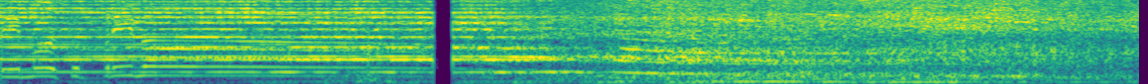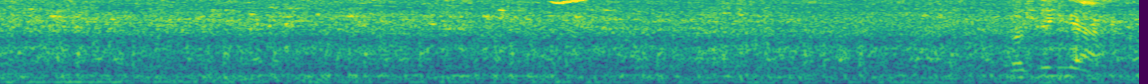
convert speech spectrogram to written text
primo, su primo. Bazinga.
